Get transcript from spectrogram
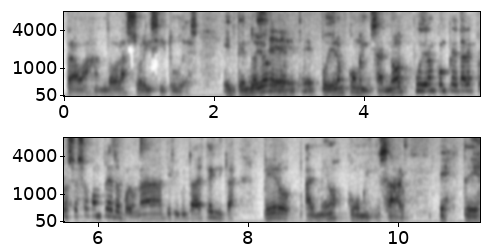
trabajando las solicitudes. Entiendo yo que eh, pudieron comenzar, no pudieron completar el proceso completo por unas dificultades técnicas, pero al menos comenzaron. Este,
